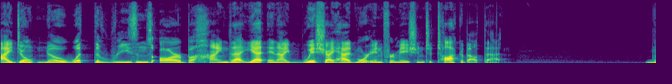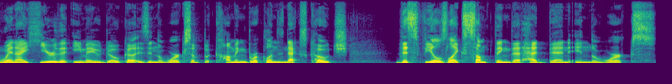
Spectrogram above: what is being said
I don't know what the reasons are behind that yet, and I wish I had more information to talk about that when I hear that Ime Udoka is in the works of becoming Brooklyn's next coach, this feels like something that had been in the works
